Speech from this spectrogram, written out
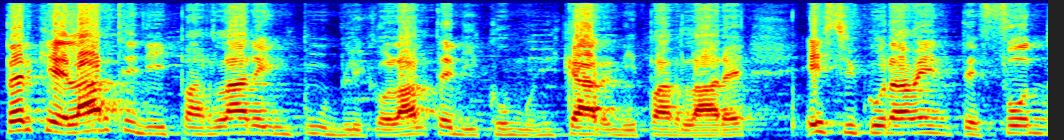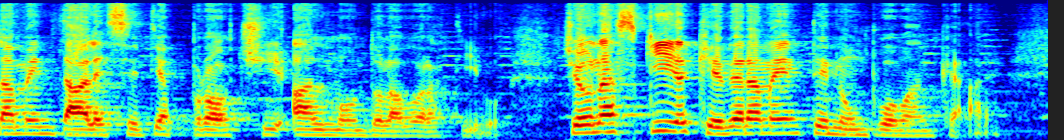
Perché l'arte di parlare in pubblico, l'arte di comunicare, di parlare è sicuramente fondamentale se ti approcci al mondo lavorativo. C'è una skill che veramente non può mancare.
